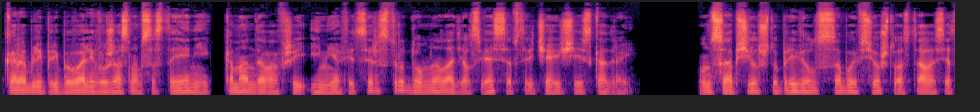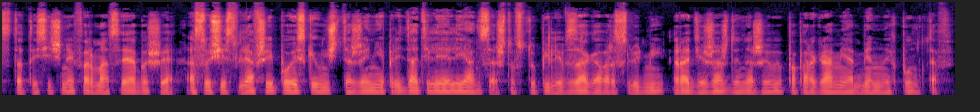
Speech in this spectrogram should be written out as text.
Корабли пребывали в ужасном состоянии, командовавший ими офицер с трудом наладил связь со встречающей эскадрой. Он сообщил, что привел с собой все, что осталось от стотысячной формации АБШ, осуществлявшей поиск и уничтожение предателей Альянса, что вступили в заговор с людьми ради жажды наживы по программе обменных пунктов.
